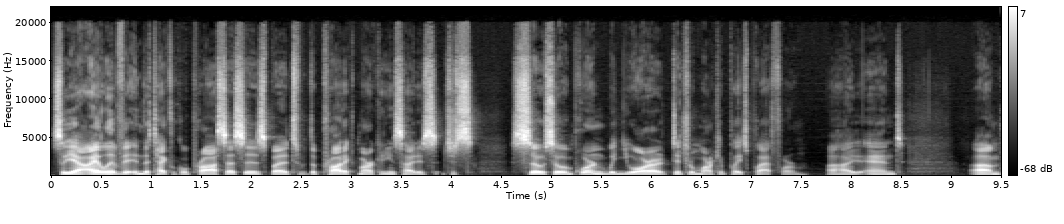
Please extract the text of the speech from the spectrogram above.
So yeah, I live in the technical processes, but the product marketing side is just so so important when you are a digital marketplace platform. Uh, and um,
